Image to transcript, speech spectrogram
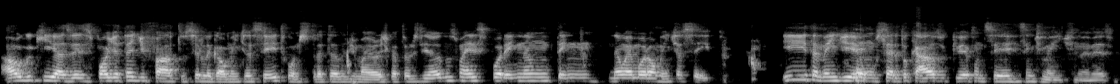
Algo que às vezes pode até de fato ser legalmente aceito quando se tratando de maiores de 14 anos, mas porém não tem, não é moralmente aceito. E também de é. um certo caso que veio acontecer recentemente, não é mesmo?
